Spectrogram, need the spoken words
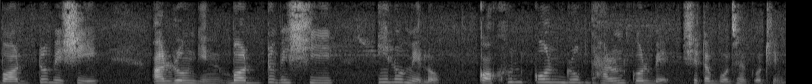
বড্ড বেশি আর রঙিন, বড্ড বেশি এলোমেলো। কখন কোন রূপ ধারণ করবে সেটা বোঝা কঠিন।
